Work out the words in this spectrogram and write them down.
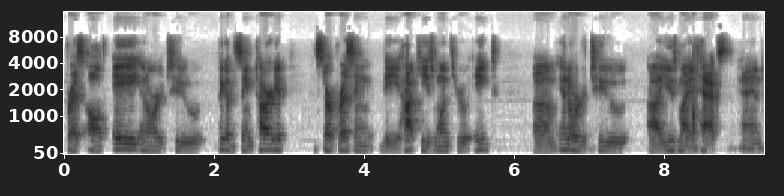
press Alt-A in order to pick up the same target, start pressing the hotkeys 1 through 8 um, in order to uh, use my attacks and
